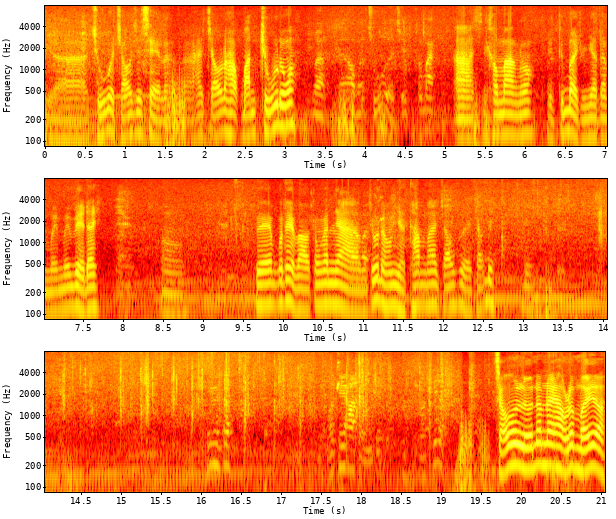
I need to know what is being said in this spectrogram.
thì là chú của cháu chia sẻ là, là hai cháu là học bán chú đúng không? Vâng học bán chú ở trên Không Mang à không mang đúng không? Thì thứ bảy chủ nhật là mới mới về đây. Ờ. Thì em có thể vào trong căn nhà một chút được không nhỉ? Thăm hai cháu gửi cháu Đi. Cháu lớn năm nay học lớp mấy rồi?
